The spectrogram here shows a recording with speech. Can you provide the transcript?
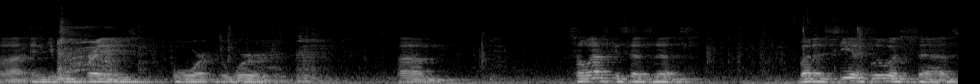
uh, and giving praise for the word. Um, Saleska says this, but as C.S. Lewis says,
